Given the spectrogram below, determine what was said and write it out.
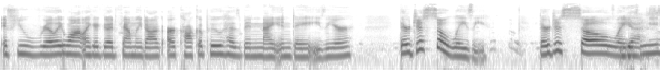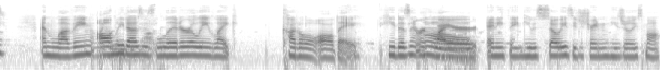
If you really want like a good family dog, our cockapoo has been night and day easier. They're just so lazy. They're just so lazy Yes. and loving. Like all he does is literally like cuddle all day. He doesn't require anything. He was so easy to train and he's really small.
